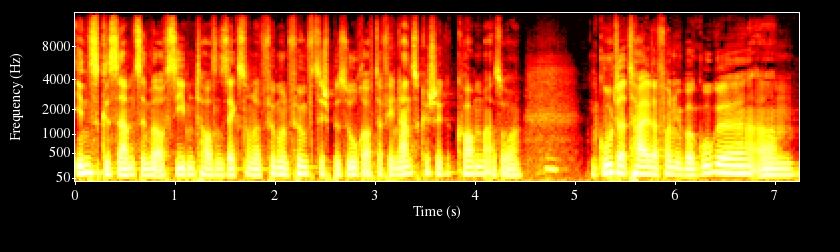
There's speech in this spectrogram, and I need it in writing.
Insgesamt sind wir auf 7655 Besucher auf der Finanzküche gekommen. Also ein guter Teil davon über Google, ähm,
